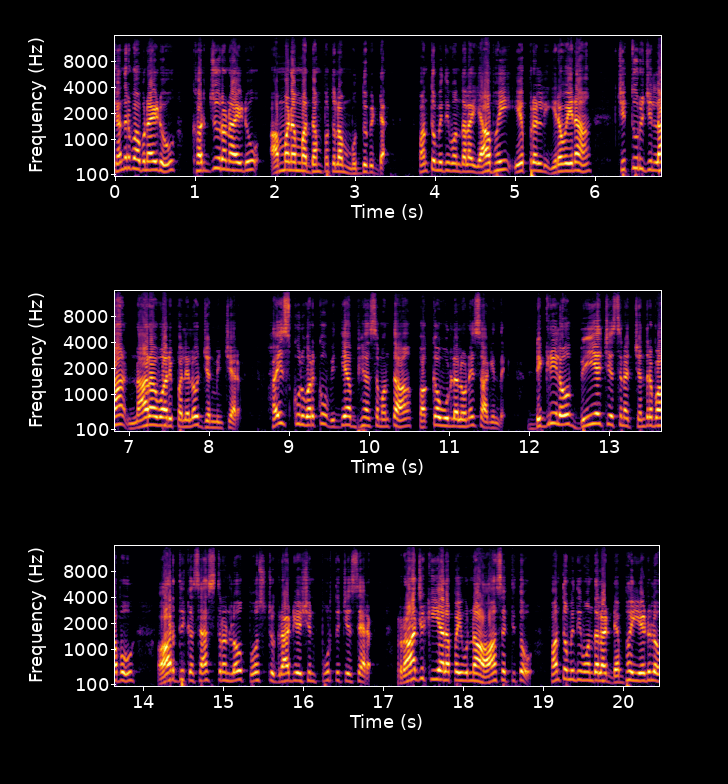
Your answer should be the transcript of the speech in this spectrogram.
చంద్రబాబు నాయుడు ఖర్జూర నాయుడు అమ్మనమ్మ దంపతుల ముద్దుబిడ్డ పంతొమ్మిది వందల యాభై ఏప్రిల్ ఇరవైన చిత్తూరు జిల్లా నారావారిపల్లెలో జన్మించారు. హై స్కూల్ వరకు విద్యాభ్యాసమంతా పక్క ఊళ్ళలోనే సాగింది. డిగ్రీలో బీఏ చేసిన చంద్రబాబు ఆర్థిక శాస్త్రంలో పోస్ట్ గ్రాడ్యుయేషన్ పూర్తి చేశారు. రాజకీయాలపై ఉన్న ఆసక్తితో పంతొమ్మిది వందల డెబ్బై ఏడులో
